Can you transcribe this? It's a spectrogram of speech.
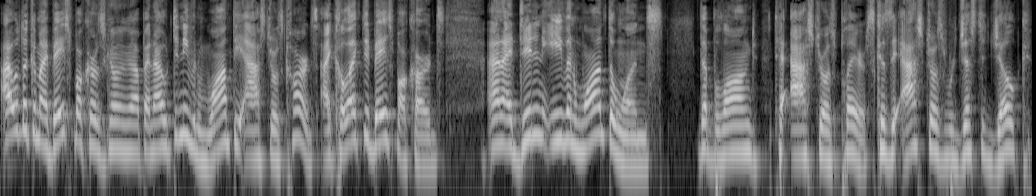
I would look at my baseball cards growing up and I didn't even want the Astros cards. I collected baseball cards and I didn't even want the ones that belonged to Astros players because the Astros were just a joke.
